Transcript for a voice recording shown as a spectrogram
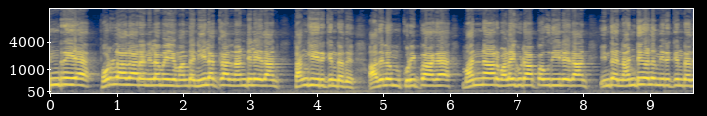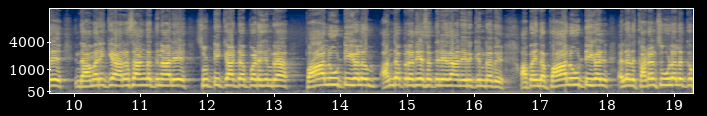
இன்றைய பொருளாதார நிலைமையும் அந்த நீலக்கால் நண்டிலே தான் தங்கி இருக்கின்றது அதிலும் குறிப்பாக மன்னார் வளைகுடா பகுதியிலே தான் இந்த நண்டுகளும் இருக்கின்றது. இந்த அமெரிக்க அரசாங்கத்தினாலே சுட்டிக்காட்டப்படுகின்ற பாலூட்டிகளும் அந்த பிரதேசத்திலே தான் இருக்கின்றது. அப்போ இந்த பாலூட்டிகள் அல்லது கடல் சூழலுக்கு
